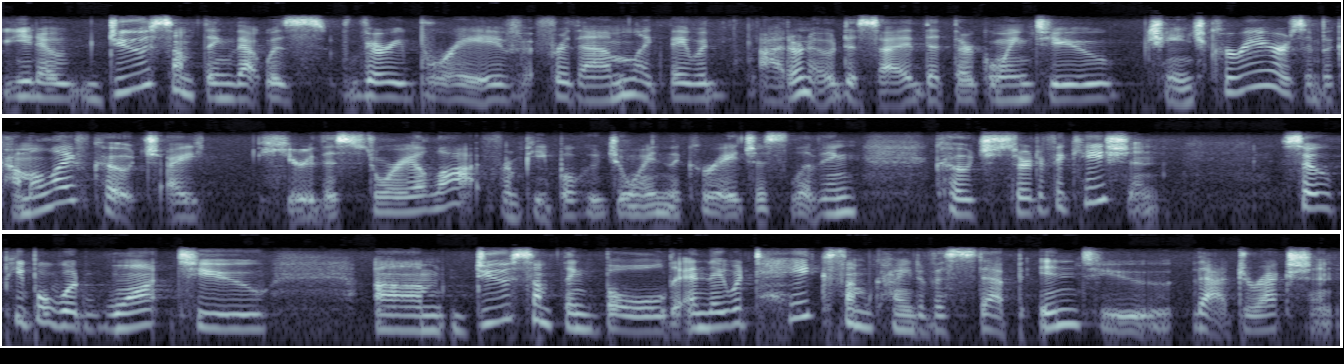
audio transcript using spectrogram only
you know do something that was very brave for them. Like they would I don't know decide that they're going to change careers and become a life coach. I hear this story a lot from people who join the Courageous Living Coach certification. So people would want to um, do something bold and they would take some kind of a step into that direction.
